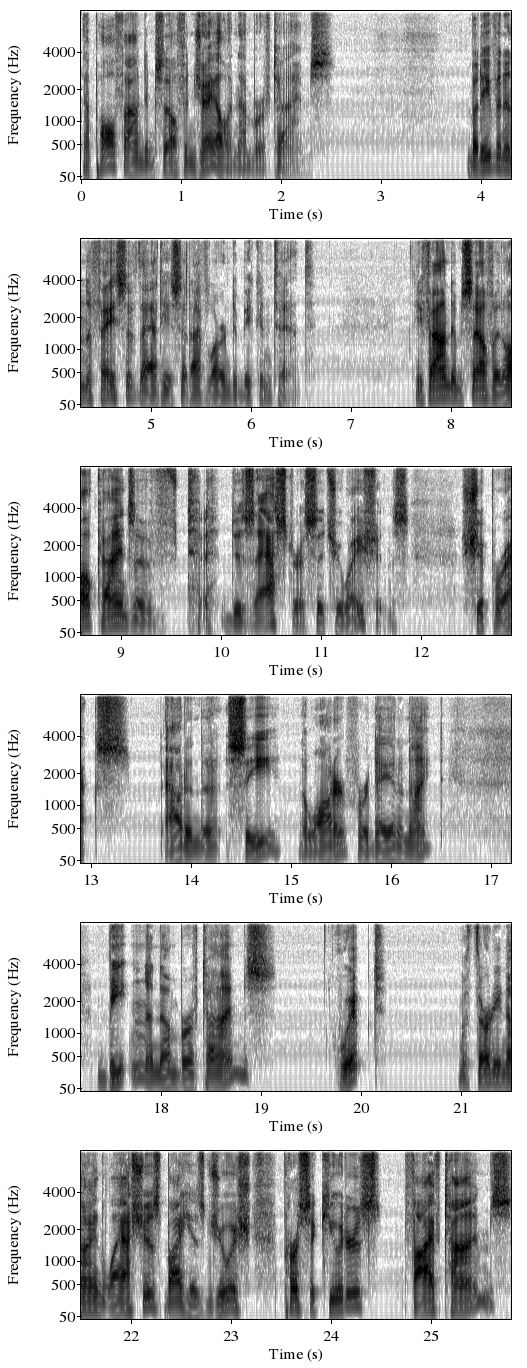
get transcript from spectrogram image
Now, Paul found himself in jail a number of times. But even in the face of that, he said, I've learned to be content. He found himself in all kinds of disastrous situations shipwrecks, out in the sea, in the water, for a day and a night, beaten a number of times, whipped with 39 lashes by his Jewish persecutors five times,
